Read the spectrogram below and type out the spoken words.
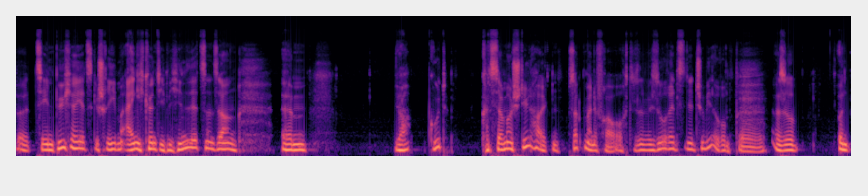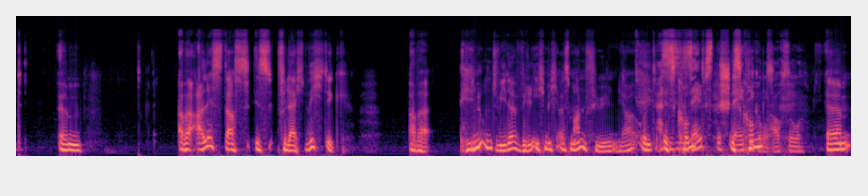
äh, zehn Bücher jetzt geschrieben. Eigentlich könnte ich mich hinsetzen und sagen, ähm, ja, gut, kannst du ja mal stillhalten, sagt meine Frau auch. Wieso rennst du jetzt schon wieder rum? Mhm. Also, und, ähm, aber alles das ist vielleicht wichtig, aber hin und wieder will ich mich als Mann fühlen, ja. Und Das es kommt, es kommt, auch so. ähm,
